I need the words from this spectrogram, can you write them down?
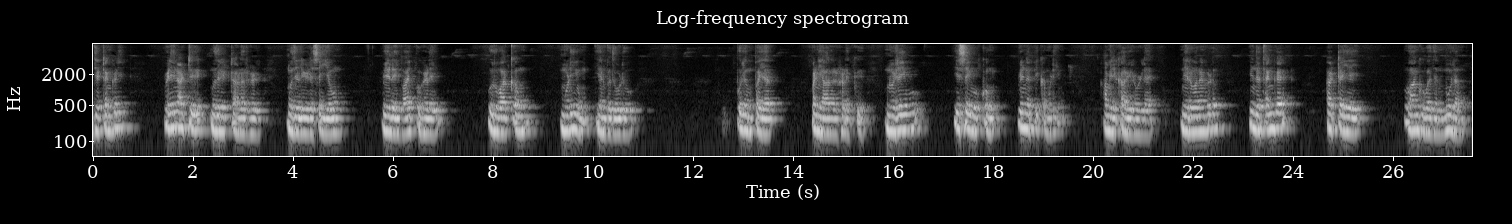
திட்டங்களில் வெளிநாட்டு முதலீட்டாளர்கள் முதலீடு செய்யவும் வேலை வாய்ப்புகளை உருவாக்க முடியும் என்பதோடு புலம்பெயர் பணியாளர்களுக்கு நுழைவு இசைவுக்கும் விண்ணப்பிக்க முடியும். அமெரிக்காவில் உள்ள நிறுவனங்களும் இந்த தங்க அட்டையை வாங்குவதன் மூலம்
